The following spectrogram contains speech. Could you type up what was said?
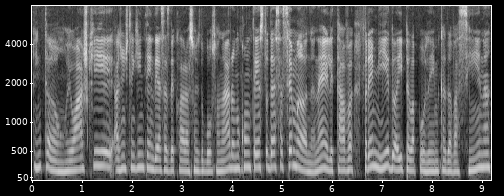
Então, eu acho que a gente tem que entender essas declarações do Bolsonaro no contexto dessa semana, né? Ele estava premido aí pela polêmica da vacina,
